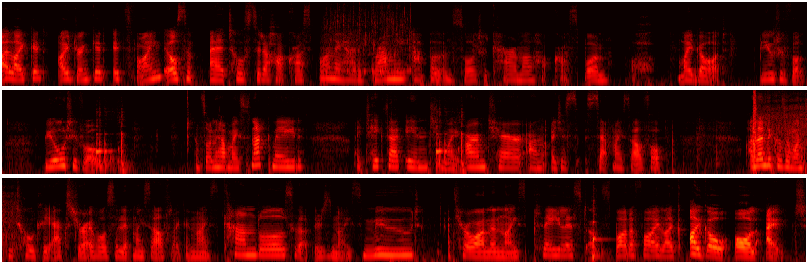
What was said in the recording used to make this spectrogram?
I like it. I drink it. It's fine. I also uh, toasted a hot cross bun. I had a Bramley apple and salted caramel hot cross bun. Oh my god. Beautiful. Beautiful. And so I have my snack made, I take that into my armchair and I just set myself up. And then because I want to be totally extra, I've also lit myself like a nice candle so that there's a nice mood. I throw on a nice playlist on Spotify. Like I go all out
